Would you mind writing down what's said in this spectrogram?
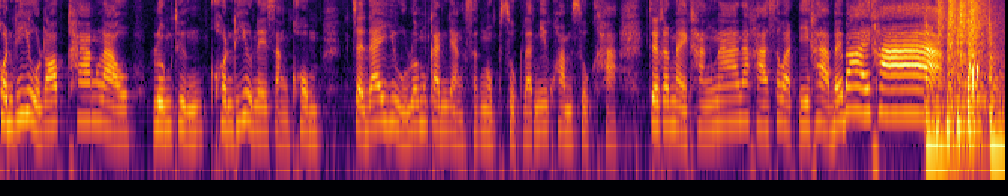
คนที่อยู่รอบข้างเรา รวมถึงคนที่อยู่ในสังคม จะได้อยู่ร่วมกันอย่างสงบสุขและมีความสุขค่ะ เจอกันใหม่ครั้งหน้านะคะ สวัสดีค่ะ บ๊ายบายค่ะ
